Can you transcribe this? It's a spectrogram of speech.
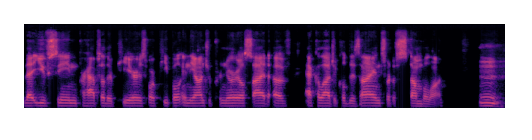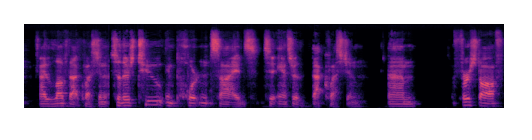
that you've seen perhaps other peers or people in the entrepreneurial side of ecological design sort of stumble on? Mm, I love that question. So there's two important sides to answer that question. Um, first off,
